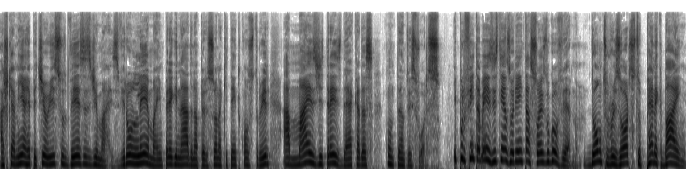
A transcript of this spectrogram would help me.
Acho que a minha repetiu isso vezes demais. Virou lema impregnado na persona que tento construir há mais de três décadas com tanto esforço. E por fim também existem as orientações do governo. Don't resort to panic buying,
